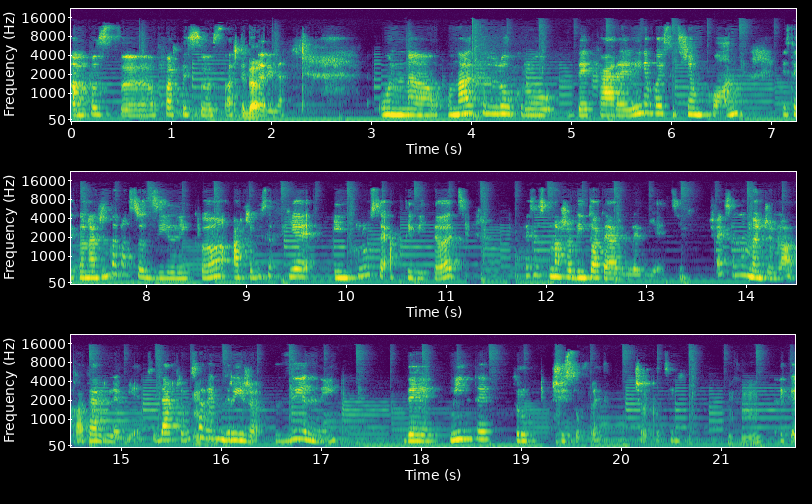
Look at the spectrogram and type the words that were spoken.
Am pus uh, foarte sus așteptările. Da. Un, uh, un alt lucru de care e nevoie să ținem cont este că în agenda noastră zilnică ar trebui să fie incluse activități, hai să spun așa, din toate arile vieții. Și hai să nu mergem la toate arile vieții, dar trebuie să avem mhm. grijă zilnic de minte, trup și suflet, cel puțin. Uh-huh. Adică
